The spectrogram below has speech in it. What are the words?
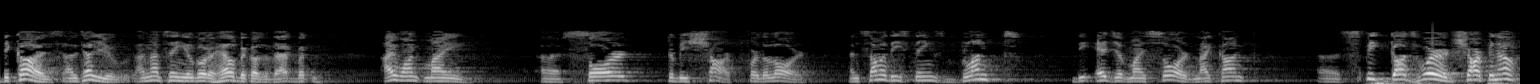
Because, I'll tell you, I'm not saying you'll go to hell because of that, but I want my uh, sword to be sharp for the Lord. And some of these things blunt the edge of my sword, and I can't uh, speak God's word sharp enough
